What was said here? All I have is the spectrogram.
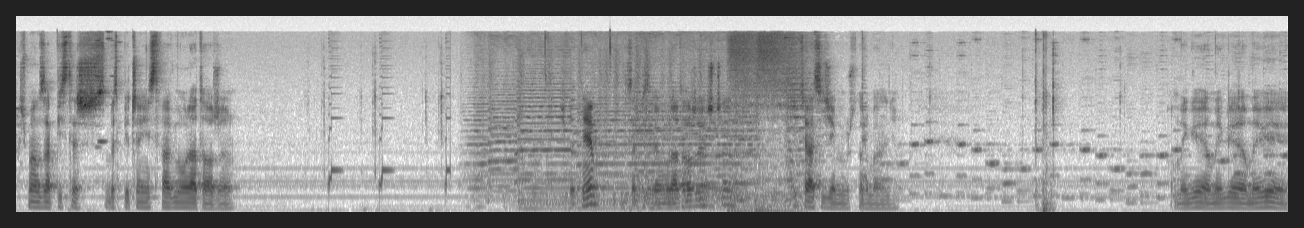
Choć mam zapis też z bezpieczeństwa w emulatorze. Świetnie. Zapis w emulatorze jeszcze. I teraz idziemy już normalnie. Omega, omega, omega.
